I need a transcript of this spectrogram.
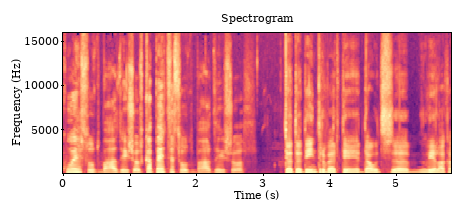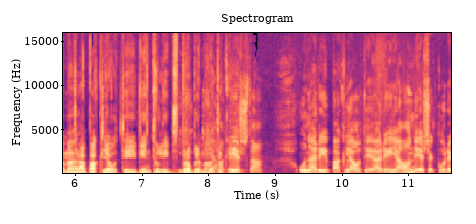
Ko es uzbāzīšos? Kāpēc es uzbāzīšos? Tātad introvertie ir daudz uh, lielākā mērā pakļauti vientulības problemātikai. Jā, tieši tā. Un arī pakļauti arī jaunieši, kuri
